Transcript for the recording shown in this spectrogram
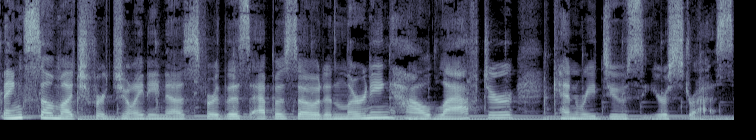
Thanks so much for joining us for this episode and learning how laughter can reduce your stress.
